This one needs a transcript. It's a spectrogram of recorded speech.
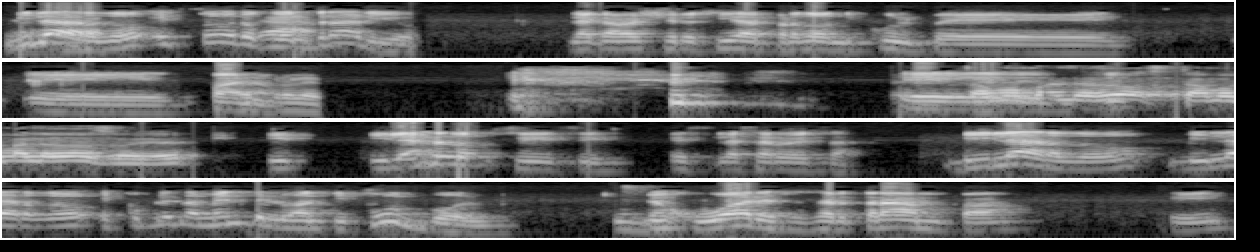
Bilardo es todo lo Claro. contrario. La caballerosidad, perdón, disculpe, eh, No hay Pano. problema. Eh, Estamos mal los dos, estamos mal los dos hoy, ¿eh? Bilardo, sí, sí, es la cerveza. Bilardo, Bilardo es completamente lo antifútbol. No jugar es hacer trampa, ¿sí?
